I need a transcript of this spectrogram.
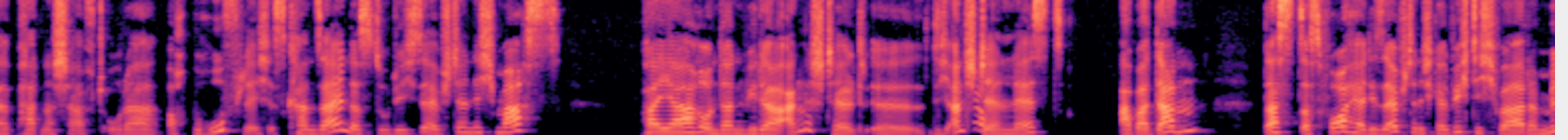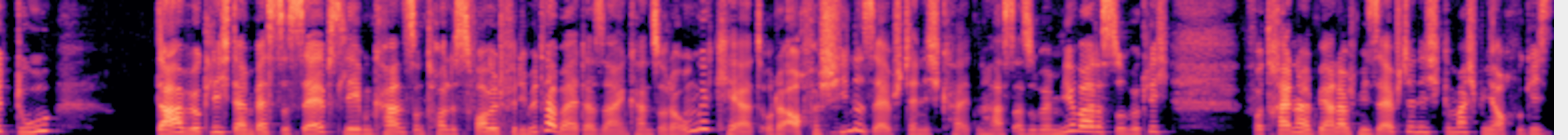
äh, Partnerschaft oder auch beruflich. Es kann sein, dass du dich selbstständig machst paar Jahre und dann wieder angestellt, äh, dich anstellen ja. lässt, aber dann, dass das vorher die Selbstständigkeit wichtig war, damit du da wirklich dein bestes Selbst leben kannst und tolles Vorbild für die Mitarbeiter sein kannst oder umgekehrt oder auch mhm. verschiedene Selbstständigkeiten hast. Also bei mir war das so wirklich, vor dreieinhalb Jahren habe ich mich selbstständig gemacht. Ich bin ja auch wirklich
